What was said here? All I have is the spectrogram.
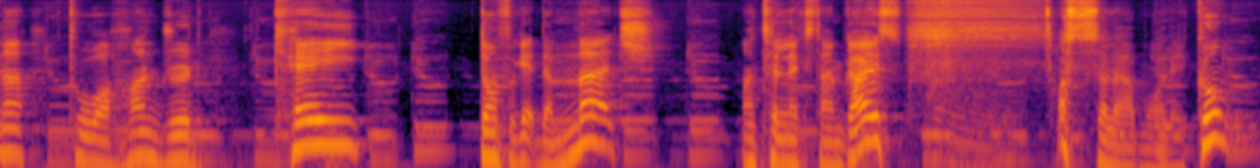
to 100k. Don't forget the merch. Until next time, guys. Assalamu alaikum.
